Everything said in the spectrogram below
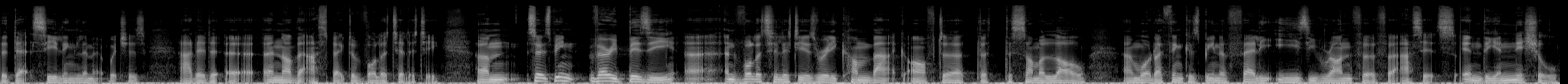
the debt ceiling limit, which has added a, a, another aspect of volatility. Um, so it's been very busy, uh, and volatility has really come back after the, the summer lull, and what I think has been a fairly easy run for, for assets in the initial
